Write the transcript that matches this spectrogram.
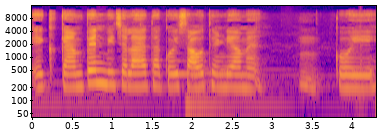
एक कैंपेन भी चलाया था कोई साउथ इंडिया में। हम्म। कोई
